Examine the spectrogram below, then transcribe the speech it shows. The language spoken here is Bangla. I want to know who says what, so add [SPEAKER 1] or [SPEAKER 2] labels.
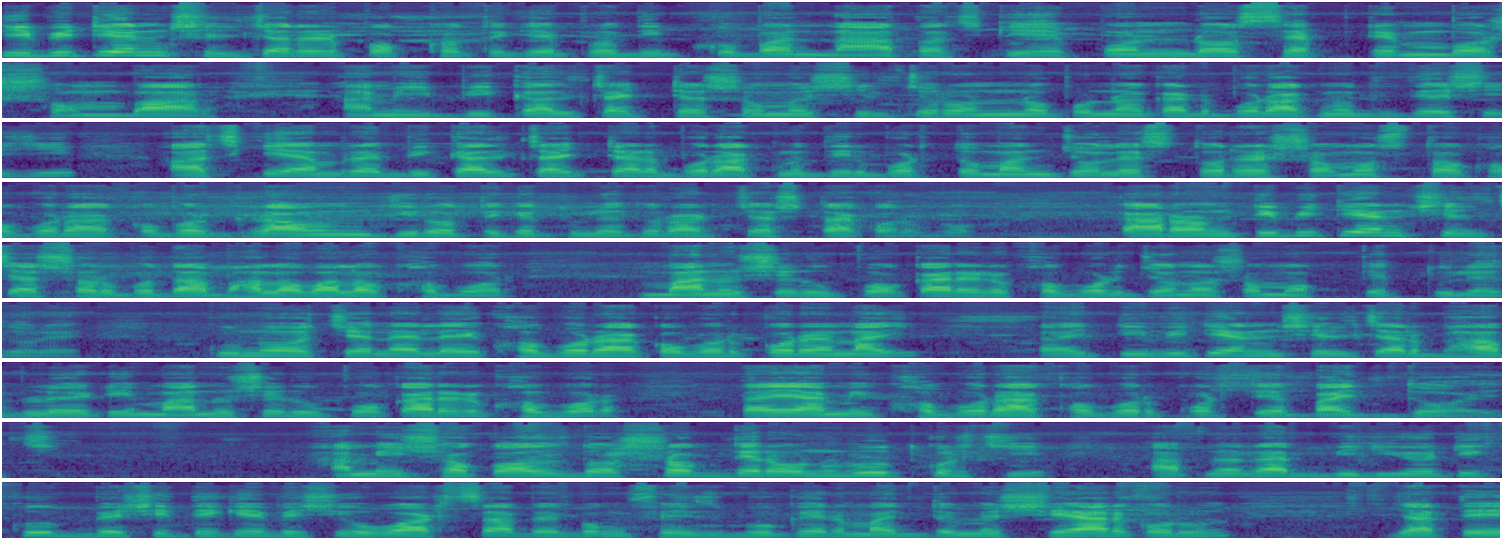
[SPEAKER 1] টিবিটিয়ান শিলচরের পক্ষ থেকে প্রদীপ কুমার নাথ আজকে পনেরো সেপ্টেম্বর সোমবার। আমি বিকাল চারটার সময় শিলচর অন্নপূর্ণাঘাট বরাক নদীতে এসেছি। আজকে আমরা বিকাল চারটার বরাক নদীর বর্তমান জলের স্তরের সমস্ত খবরাখবর গ্রাউন্ড জিরো থেকে তুলে ধরার চেষ্টা করব। কারণ টিবিটিয়ান শিলচর সর্বদা ভালো ভালো খবর। মানুষের উপকারের খবর জনসমক্ষে তুলে ধরে। কোনো চ্যানেলে খবরাখবর করে নাই। তাই টিবিটিয়ান শিলচর ভাবলো এটি মানুষের উপকারের খবর। তাই আমি খবরাখবর করতে বাধ্য হয়েছি। আমি সকল দর্শকদের অনুরোধ করছি, আপনারা ভিডিওটি খুব বেশি থেকে বেশি হোয়াটসঅ্যাপ এবং ফেসবুকের মাধ্যমে শেয়ার করুন। যাতে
